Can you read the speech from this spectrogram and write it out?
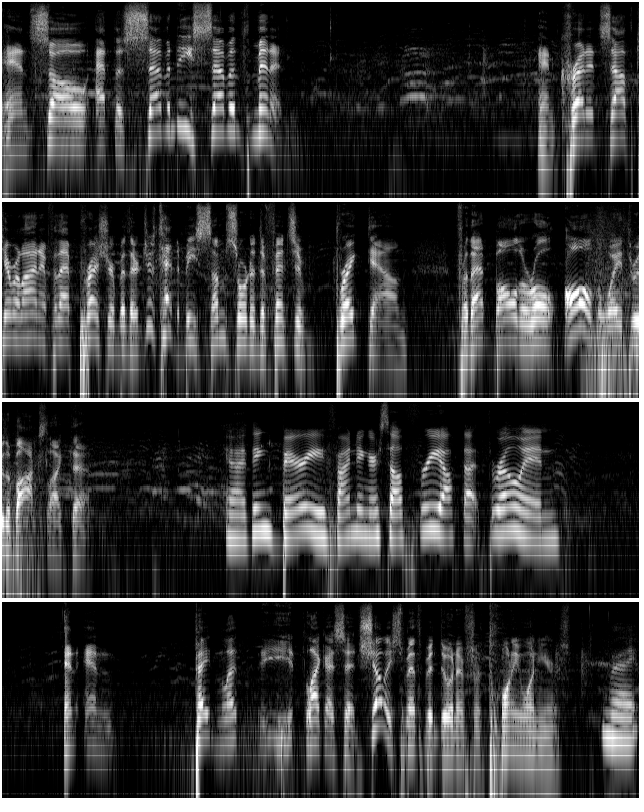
And so at the 77th minute, and credit South Carolina for that pressure, but there just had to be some sort of defensive breakdown for that ball to roll all the way through the box like that. Yeah, I think Barry finding herself free off that throw in. And and Peyton, let like I said, Shelley Smith's been doing it for 21 years. Right.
